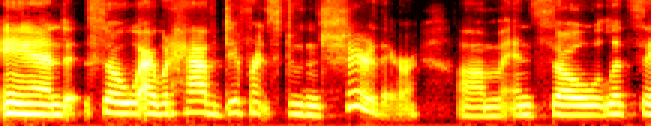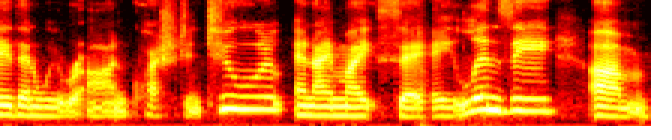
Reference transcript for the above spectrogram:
And so i would have different students share there. Um, and so let's say then we were on question two and i might say lindsay um,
